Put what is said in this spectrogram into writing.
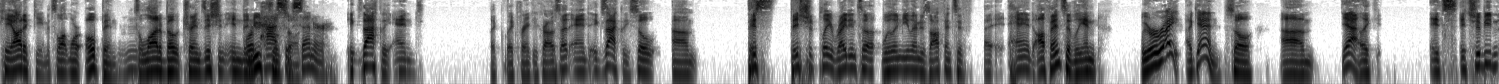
chaotic game. It's a lot more open. Mhm. It's a lot about transition in the neutral zone. center. Exactly. And like like Frank Corrado said, and exactly. So um this this should play right into William Nylander's offensive uh, hand offensively, and we were right again. So um yeah, like it's it should be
